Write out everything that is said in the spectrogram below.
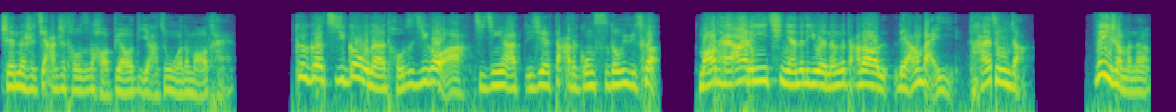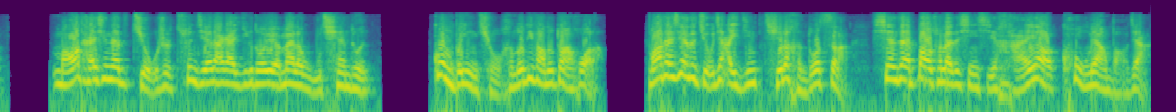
真的是价值投资的好标的啊！中国的茅台，各个机构呢，投资机构啊，基金啊，一些大的公司都预测，茅台二零一七年的利润能够达到两百亿，还增长。为什么呢？茅台现在的酒是春节大概一个多月卖了五千吨，供不应求，很多地方都断货了。茅台现在的酒价已经提了很多次了，现在爆出来的信息还要控量保价，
